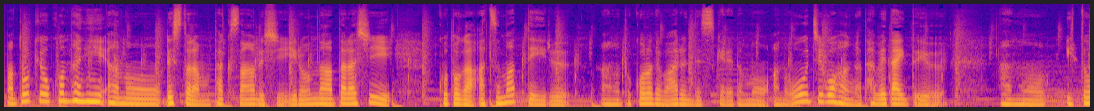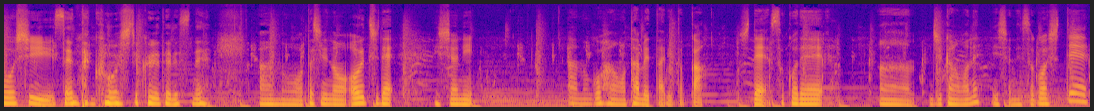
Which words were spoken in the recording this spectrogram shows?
まあ、東京こんなにあのレストランもたくさんあるしいろんな新しいことが集まっているあのところではあるんですけれどもあのおうちご飯が食べたいというあの愛おしい選択をしてくれてですねあの私のお家で一緒にあのご飯を食べたりとかしてそこであ時間をね一緒に過ごして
